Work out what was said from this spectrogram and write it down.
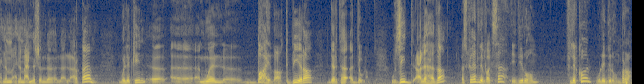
إحنا إحنا ما عندناش ال- ال- الأرقام ولكن آه، آه، أموال باهظه كبيرة دارتها الدولة. وزيد على هذا est-ce que هاد les vaccins يديروهم في l'école ولا يديروهم برا؟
